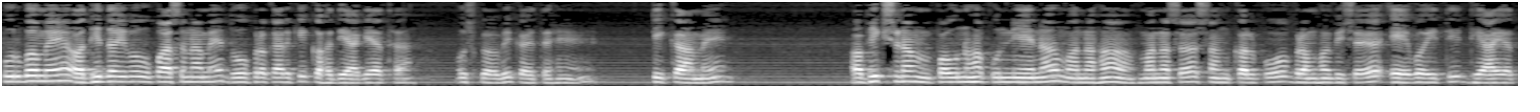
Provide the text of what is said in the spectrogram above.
पूर्व में अधिदैव उपासना में दो प्रकार की कह दिया गया था, उसको भी कहते हैं टीका में अभीक्षण पौन पुण्यन मन, मनस संकल्पो ब्रह्म विषय एव ध्यात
